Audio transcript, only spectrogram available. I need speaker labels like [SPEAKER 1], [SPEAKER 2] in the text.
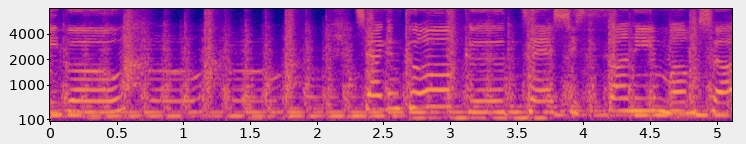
[SPEAKER 1] 내리고 작은 코끝에 시선이 멈춰.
